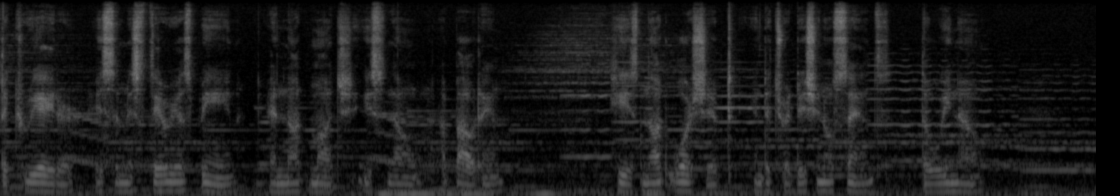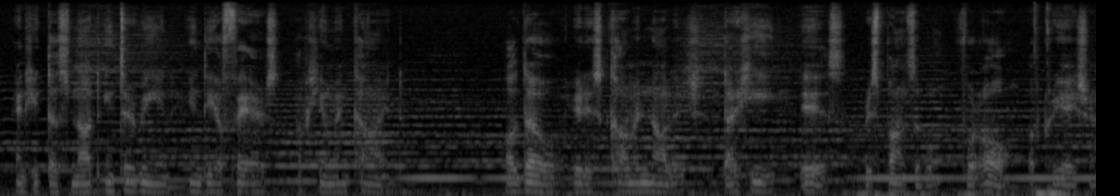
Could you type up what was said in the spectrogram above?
The Creator is a mysterious being and not much is known about him. He is not worshipped in the traditional sense that we know, and he does not intervene in the affairs of humankind, although it is common knowledge that he is responsible for all of creation.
